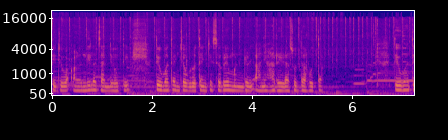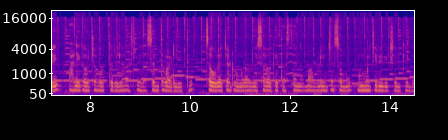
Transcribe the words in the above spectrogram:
ते जेव्हा आळंदीला चालले होते तेव्हा त्यांच्याबरोबर त्यांचे सगळे मंडळी आणि हा रेडासुद्धा होता. तेव्हा ते आळेगावच्या उत्तरेला असलेल्या संतवाडी येथे चौऱ्याच्या डोंगरावर विसावा घेत असताना माऊलींच्या समोर भूमीचे निरीक्षण केले.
